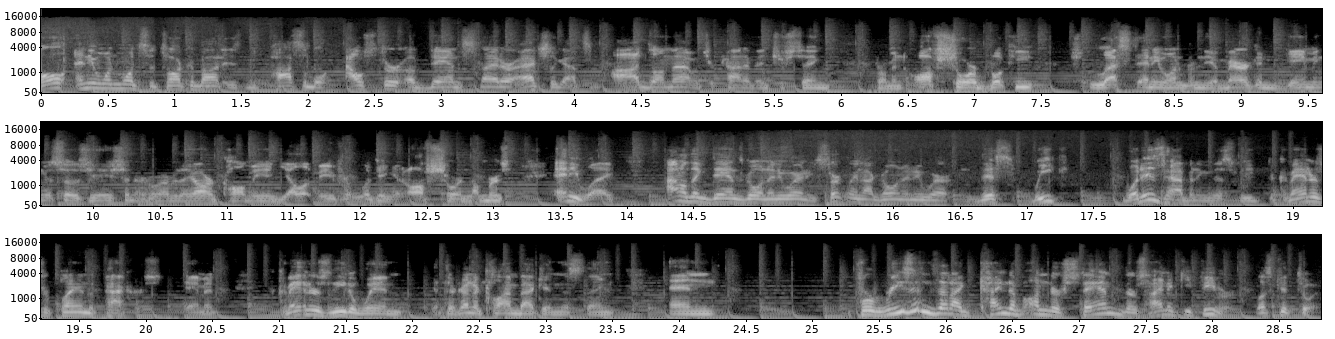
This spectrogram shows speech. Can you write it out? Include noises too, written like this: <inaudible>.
All anyone wants to talk about is the possible ouster of Dan Snyder. I actually got some odds on that, which are kind of interesting from an offshore bookie, lest anyone from the American Gaming Association or whoever they are call me and yell at me for looking at offshore numbers. Anyway, I don't think Dan's going anywhere, and he's certainly not going anywhere this week. What is happening this week? The Commanders are playing the Packers. Damn it. The Commanders need a win if they're going to climb back in this thing. And for reasons that I kind of understand, there's Heinicke fever. Let's get to it.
